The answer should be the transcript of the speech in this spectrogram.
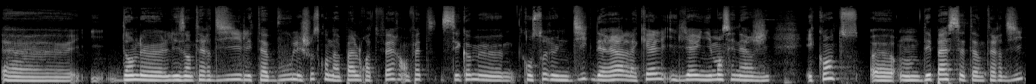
dans le, les interdits, les tabous, les choses qu'on n'a pas le droit de faire, en fait, c'est comme construire une digue derrière laquelle il y a une immense énergie. Et quand on dépasse cet interdit,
